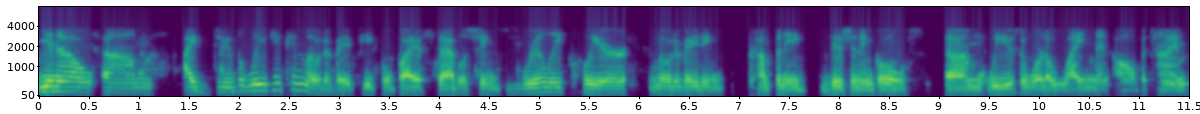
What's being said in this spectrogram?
You know, um, I do believe you can motivate people by establishing really clear, motivating company vision and goals. Um, we use the word alignment all the time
